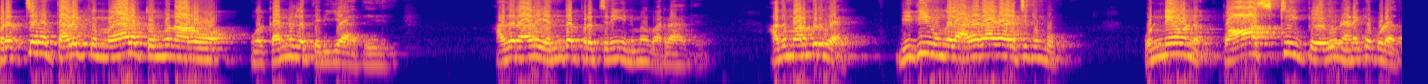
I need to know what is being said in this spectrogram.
பிரச்சனை தலைக்கு மேல தொங்குனாலும் உங்க கண்ணுல தெரியாது. அதனால எந்த பிரச்சனையும் இனிமே வராது. அது மறந்துடுங்க விதி உங்களை அழகாக அழைச்சிட்டும் போகும் ஒன்னே ஒன்று பாஸ்ட் இப்போ எதுவும் நினைக்க கூடாது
